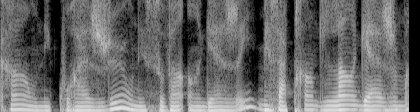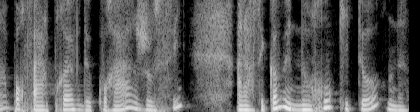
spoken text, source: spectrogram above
quand on est courageux, on est souvent engagé, mais ça prend de l'engagement pour faire preuve de courage aussi. Alors, c'est comme une roue qui tourne.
